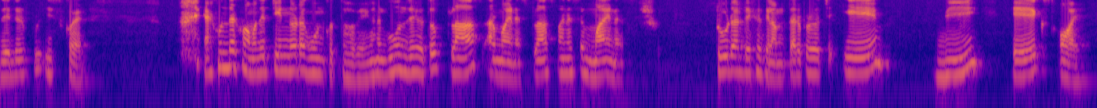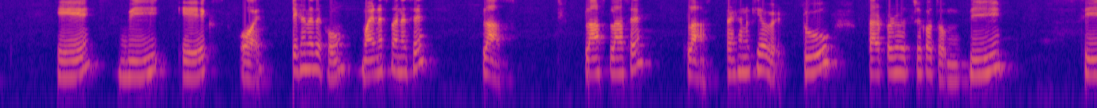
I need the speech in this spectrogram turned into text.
জেড এর উপর স্কোয়ার এখন দেখো আমাদের চিহ্নটা গুণ করতে হবে। এখানে গুণ যেহেতু প্লাস আর মাইনাস প্লাস মাইনাসে মাইনাস টুটা রেখে দিলাম। তারপর হচ্ছে A B X Y A B X Y এখানে দেখো মাইনাস মাইনাসে প্লাস প্লাস প্লাসে প্লাস তো এখানে কি হবে? টু তারপরে হচ্ছে কত? বি সি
